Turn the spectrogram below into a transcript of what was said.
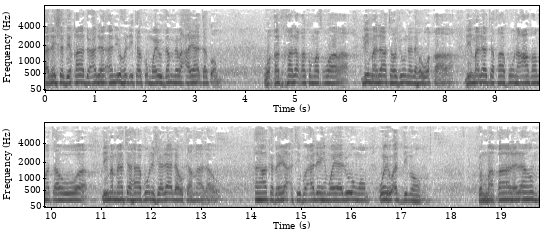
أليس بقادر على أن يهلككم ويدمر حياتكم؟ وقد خلقكم أطوارا. لم لا ترجون له وقارا؟ لم لا تخافون عظمته؟ لم ما تهابون جلاله كماله هكذا يعتب عليهم ويلومهم ويؤدبهم ثم قال لهم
